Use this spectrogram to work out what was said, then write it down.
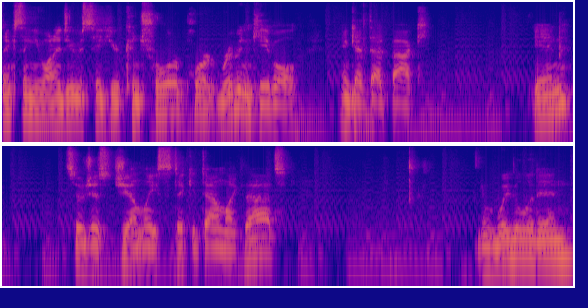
Next thing you want to do is take your controller port ribbon cable and get that back in. So just gently stick it down like that and wiggle it in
